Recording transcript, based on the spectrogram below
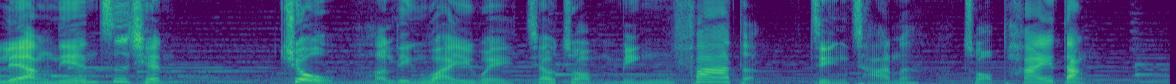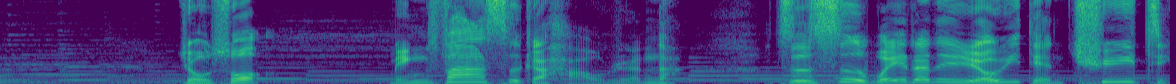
两年之前。”就和另外一位叫做明发的警察呢做拍档，就说明发是个好人呐，只是为人有一点拘谨，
